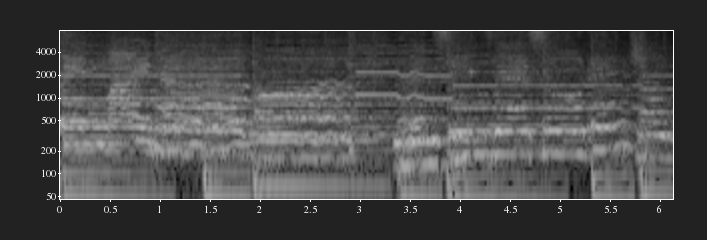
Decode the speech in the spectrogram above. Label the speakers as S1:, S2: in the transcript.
S1: tình mãi nở hoa. Nguyện xin Giêsu đến trong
